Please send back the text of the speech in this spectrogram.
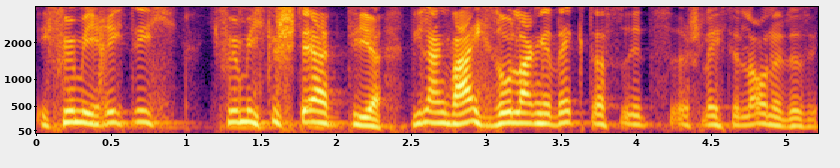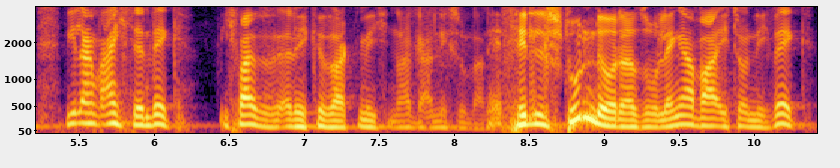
Ich fühle mich richtig. Ich fühle mich gestärkt hier. Wie lange war ich so lange weg, dass du jetzt äh, schlechte Laune hast? Wie lange war ich denn weg? Ich weiß es ehrlich gesagt nicht. Na, gar nicht so lange. Eine Viertelstunde oder so. Länger war ich doch nicht weg.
